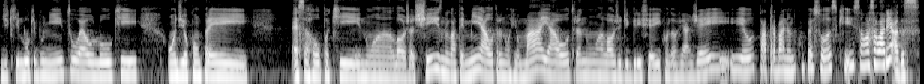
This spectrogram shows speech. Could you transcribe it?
de que look bonito é o look onde eu comprei essa roupa aqui numa loja X no Iguatemi, a outra no Rio Mar e a outra numa loja de grife aí quando eu viajei e eu tá trabalhando com pessoas que são assalariadas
